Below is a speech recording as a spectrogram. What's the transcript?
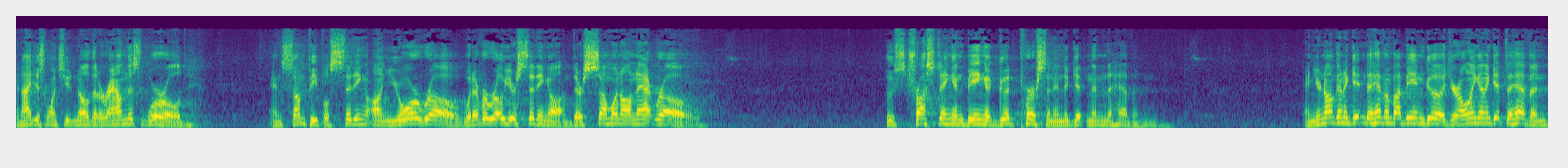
And I just want you to know that around this world, and some people sitting on your row, whatever row you're sitting on, there's someone on that row who's trusting in being a good person into getting them to heaven. And you're not going to get into heaven by being good. You're only going to get to heaven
